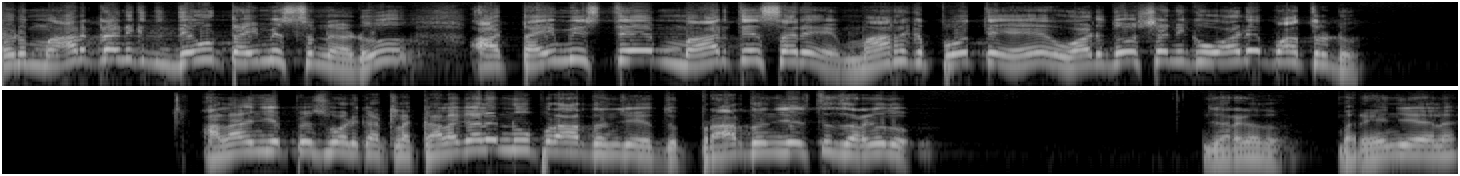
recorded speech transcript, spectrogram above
వాడు మారటానికి దేవుడు టైం ఇస్తున్నాడు. ఆ టైం ఇస్తే మారితే సరే మారకపోతే వాడి దోషానికి వాడే పాత్రుడు. అలా అని చెప్పేసి వాడికి అట్లా కలగాలని నువ్వు ప్రార్థన చేయొద్దు. ప్రార్థన చేస్తే జరగదు. జరగదు. మరి ఏం చేయాలి?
